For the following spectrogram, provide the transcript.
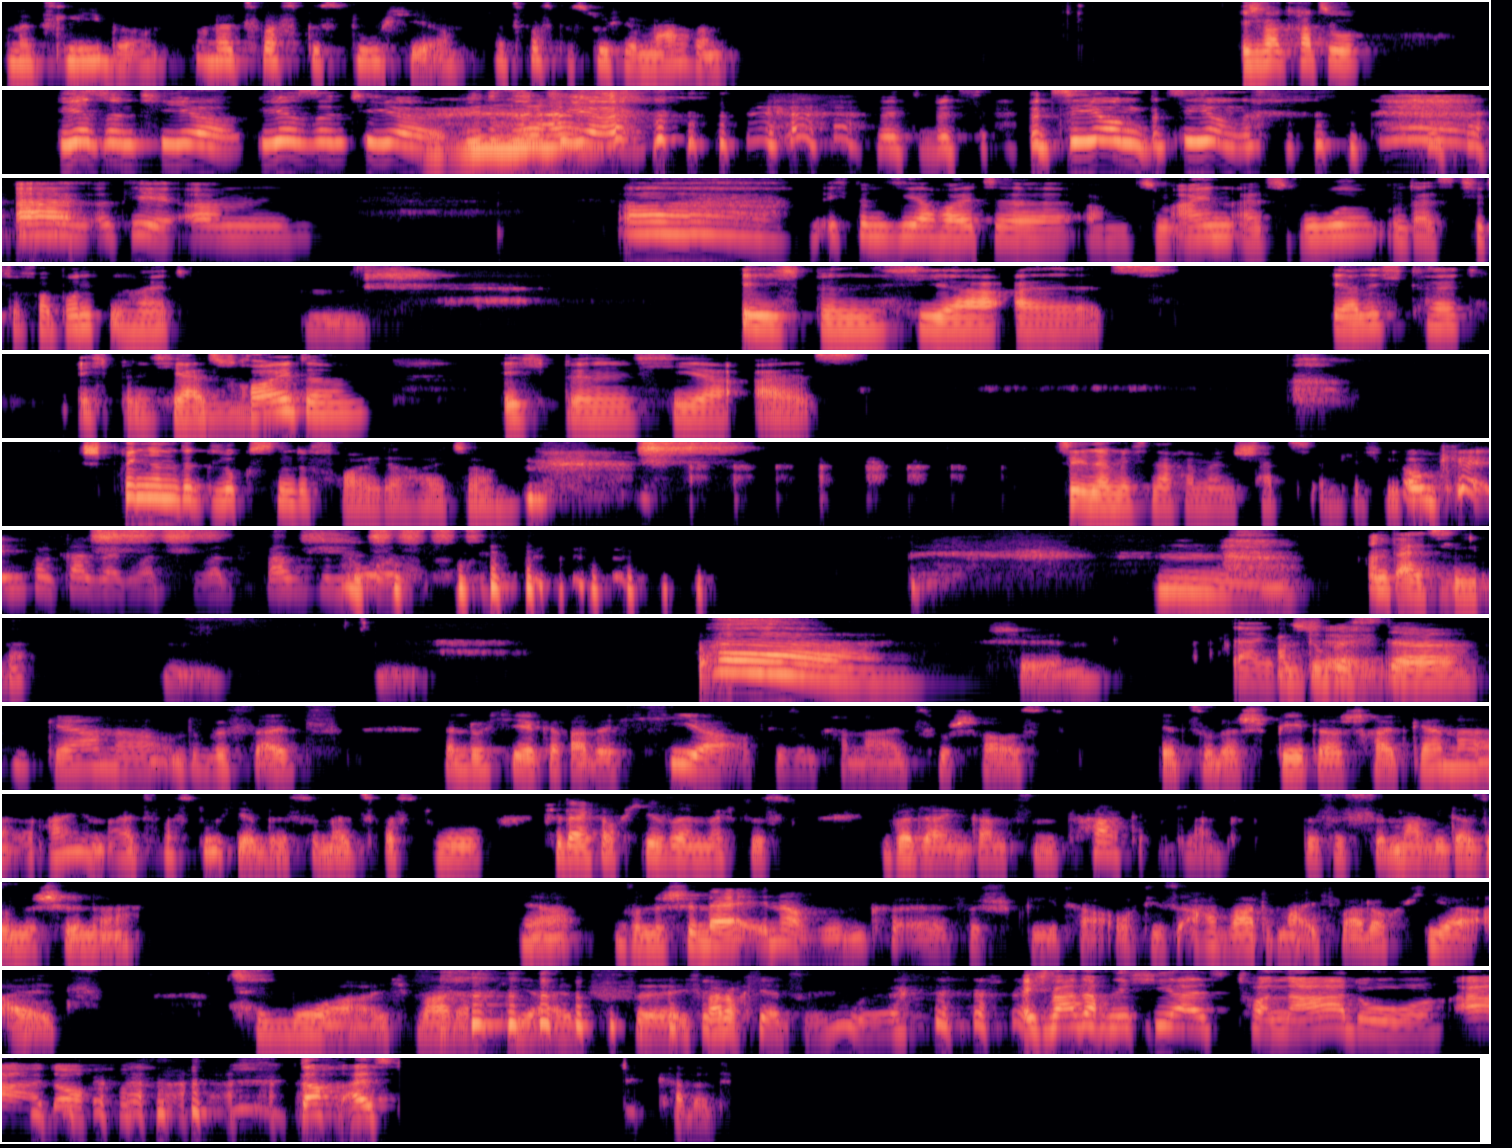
und als Liebe. Und als was bist du hier? Als was bist du hier, Maren? Ich war gerade so, wir sind hier, wir sind hier, wir sind hier. Mit Be Beziehung, Beziehung. ah, okay, ähm, ah, ich bin hier heute ähm, zum einen als Ruhe und als tiefe Verbundenheit. Mhm. Ich bin hier als Ehrlichkeit. Ich bin hier als mhm. Freude. Ich bin hier als springende, glucksende Freude heute. sehe nämlich nachher meinen Schatz endlich wieder. Okay, ich wollte gerade sagen, was, was, was ist los? hm. Und als Liebe. Hm. Ah. Schön. Danke. Und du bist äh, gerne und du bist als, wenn du hier gerade hier auf diesem Kanal zuschaust, jetzt oder später, schreib gerne rein, als was du hier bist und als was du vielleicht auch hier sein möchtest über deinen ganzen Tag entlang. Das ist immer wieder so eine schöne, ja, so eine schöne Erinnerung äh, für später. Auch dieses, ah, warte mal, ich war doch hier als Humor. Ich war doch hier als, äh, ich war doch hier als Ruhe. ich war doch nicht hier als Tornado. Ah, doch. doch als. Natürlich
